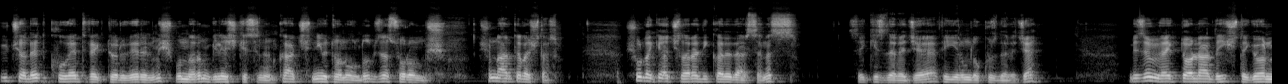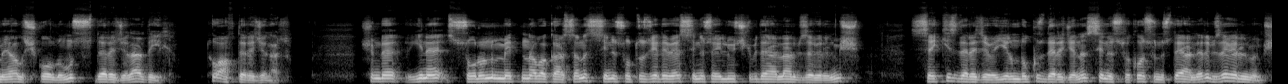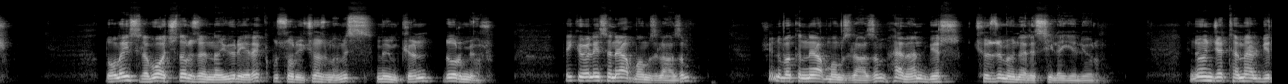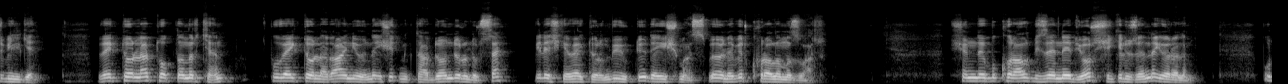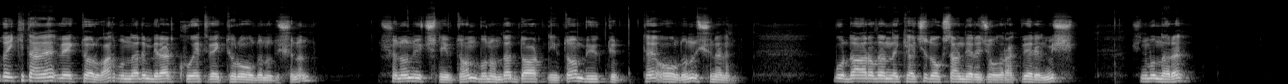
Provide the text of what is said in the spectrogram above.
3 adet kuvvet vektörü verilmiş. Bunların bileşkesinin kaç Newton olduğu bize sorulmuş. Şimdi arkadaşlar şuradaki açılara dikkat ederseniz 8 derece ve 29 derece. Bizim vektörlerde hiç de görmeye alışık olduğumuz dereceler değil. Tuhaf dereceler. Şimdi yine sorunun metnine bakarsanız sinüs 37 ve sinüs 53 gibi değerler bize verilmiş. 8 derece ve 29 derecenin sinüs ve kosinüs değerleri bize verilmemiş. Dolayısıyla bu açılar üzerinden yürüyerek bu soruyu çözmemiz mümkün durmuyor. Peki öyleyse ne yapmamız lazım? Şimdi bakın ne yapmamız lazım? Hemen bir çözüm önerisiyle geliyorum. Şimdi önce temel bir bilgi. Vektörler toplanırken bu vektörler aynı yönde eşit miktar döndürülürse bileşke vektörün büyüklüğü değişmez. Böyle bir kuralımız var. Şimdi bu kural bize ne diyor? Şekil üzerinde görelim. Burada iki tane vektör var. Bunların birer kuvvet vektörü olduğunu düşünün. Şunun 3 Newton, bunun da 4 Newton büyüklükte olduğunu düşünelim. Burada aralarındaki açı 90 derece olarak verilmiş. Şimdi bunları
